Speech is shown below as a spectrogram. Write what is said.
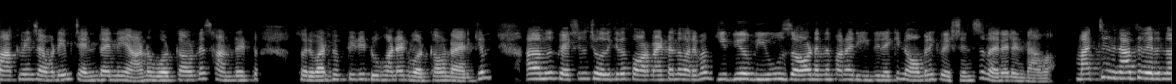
മാർക്ക് റേഞ്ച് അവിടെയും ടെൻ തന്നെയാണ് word count hundred sorry one fifty to two hundred word count ആയിരിക്കും. അത് നമുക്ക് ക്വസ്റ്റ്യൻ ചോദിക്കുന്ന ഫോർമാറ്റ് എന്ന് പറയുമ്പോൾ ഗിവ് യു വ്യൂസ് ഓൺ എന്ന് പറഞ്ഞ രീതിയിലേക്ക് നോർമലി ക്വസ്റ്റ്യൻസ് വരലുണ്ടാവുക. മറ്റ് ഇതിനകത്ത് വരുന്ന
